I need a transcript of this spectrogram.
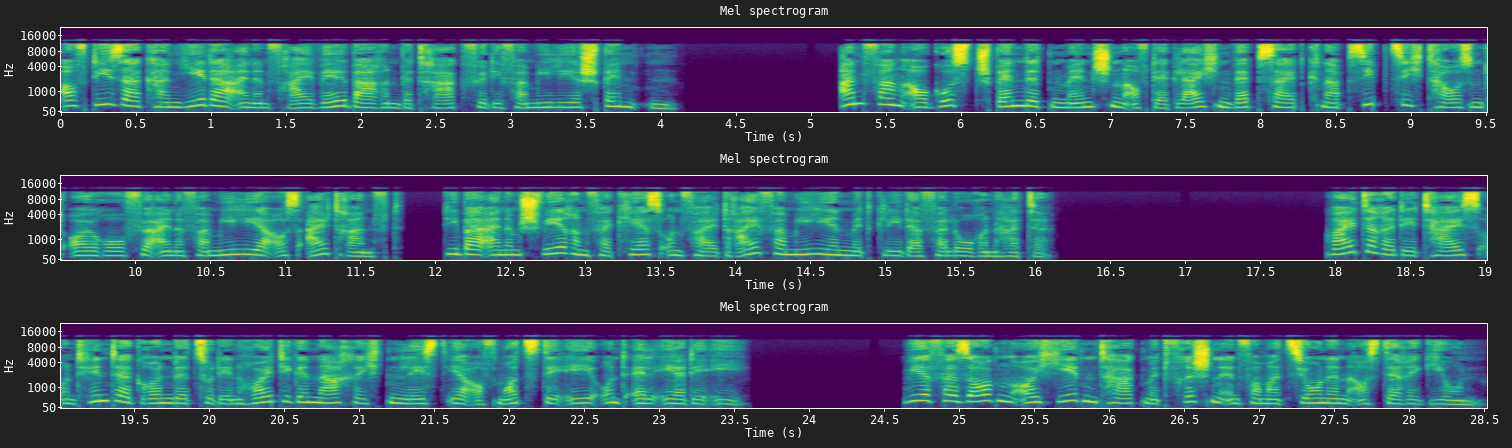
Auf dieser kann jeder einen frei wählbaren Betrag für die Familie spenden. Anfang August spendeten Menschen auf der gleichen Website knapp 70.000 Euro für eine Familie aus Altranft, die bei einem schweren Verkehrsunfall drei Familienmitglieder verloren hatte. Weitere Details und Hintergründe zu den heutigen Nachrichten lest ihr auf mods.de und lr.de. Wir versorgen euch jeden Tag mit frischen Informationen aus der Region.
